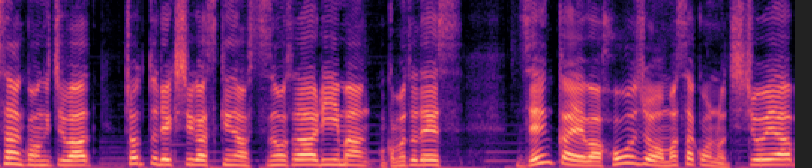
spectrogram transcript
さんこんにちは。ちょっと歴史が好きな普通のサラリーマン岡本です。前回は北条政子の父親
